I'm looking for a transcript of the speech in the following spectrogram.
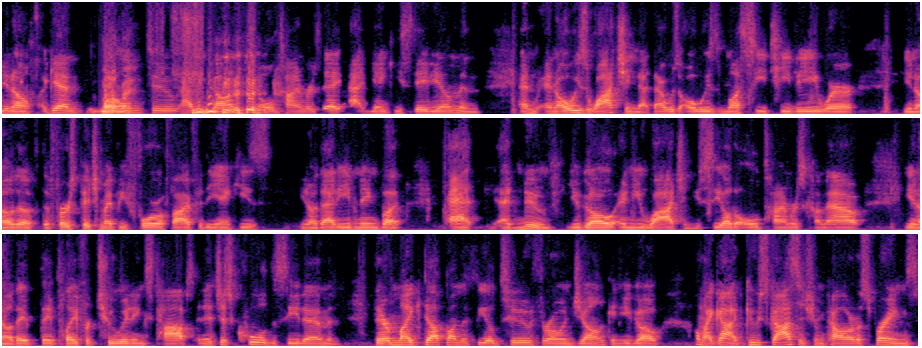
you know, again, going to having gone to Old Timers Day at Yankee Stadium and and and always watching that. That was always must see TV. Where you know the the first pitch might be four or five for the Yankees, you know, that evening, but at at noon you go and you watch and you see all the old timers come out you know they they play for two innings tops and it's just cool to see them and they're mic'd up on the field too throwing junk and you go oh my god goose gossage from colorado springs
